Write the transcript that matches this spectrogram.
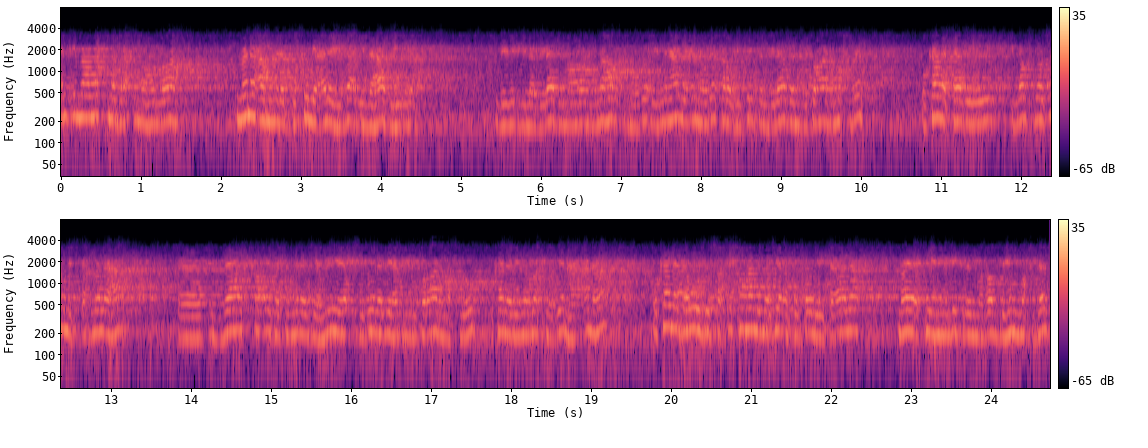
الإمام أحمد رحمه الله منعه من الدخول عليه بعد ذهابه إلى إلى بلاد ما وراء النهر الموضوع منها لأنه ذكر في تلك البلاد أن القرآن محدث وكانت هذه لفظة استعملها آه الذات طائفة من الجهمية يقصدون بها أن القرآن مخلوق وكان الإمام أحمد ينهى عنها. وكان داود يصححها لما جاء في قوله تعالى ما يأتيهم من ذكر من ربهم محدث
